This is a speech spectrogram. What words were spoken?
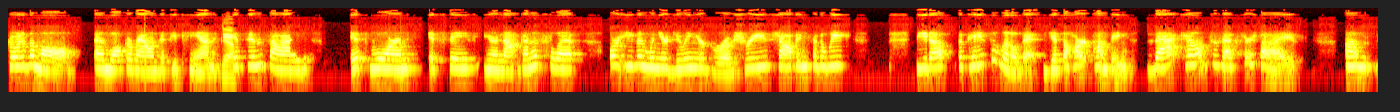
go to the mall and walk around if you can. Yeah. It's inside, it's warm, it's safe, you're not going to slip or even when you're doing your groceries shopping for the week, speed up the pace a little bit, get the heart pumping. That counts as exercise. Um,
